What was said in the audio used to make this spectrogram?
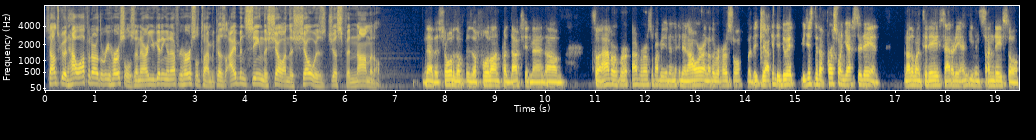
Sounds good. How often are the rehearsals, and are you getting enough rehearsal time? Because I've been seeing the show, and the show is just phenomenal. Yeah, the show is a, is a full on production, man. Um, so I have a, have a rehearsal probably in an, in an hour, another rehearsal. But they, they- I think they do it. We just did the first one yesterday and another one today, Saturday, and even Sunday. So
